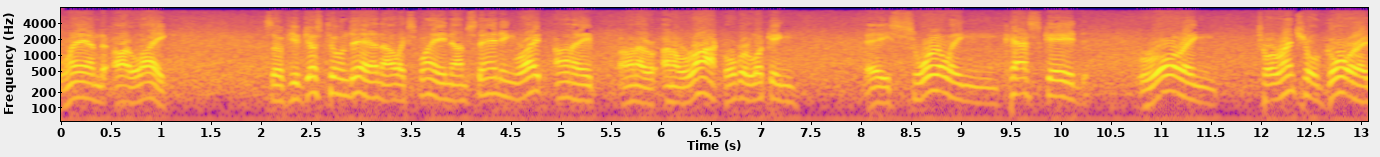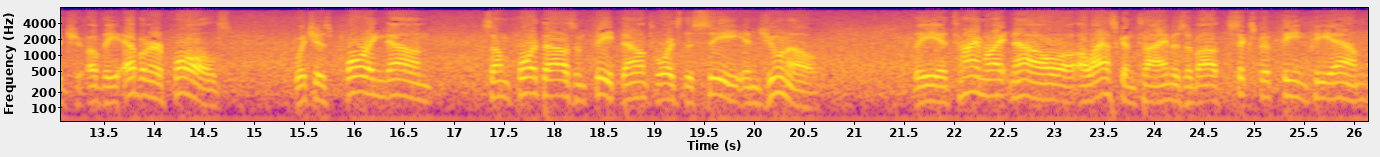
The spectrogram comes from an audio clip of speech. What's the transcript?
land are like. So if you've just tuned in, I'll explain. I'm standing right on a on a on a rock overlooking a swirling cascade, roaring torrential gorge of the Ebener Falls, which is pouring down some 4,000 feet down towards the sea in Juneau. The uh, time right now, uh, Alaskan time, is about 6:15 p.m.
